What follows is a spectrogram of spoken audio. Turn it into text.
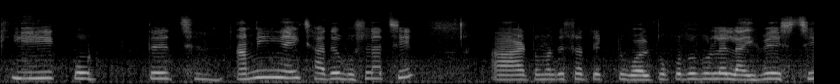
কি করতেছেন? আমি এই ছাদে বসে আছি, আর তোমাদের সাথে একটু গল্প করব বলে লাইভে এসেছি।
